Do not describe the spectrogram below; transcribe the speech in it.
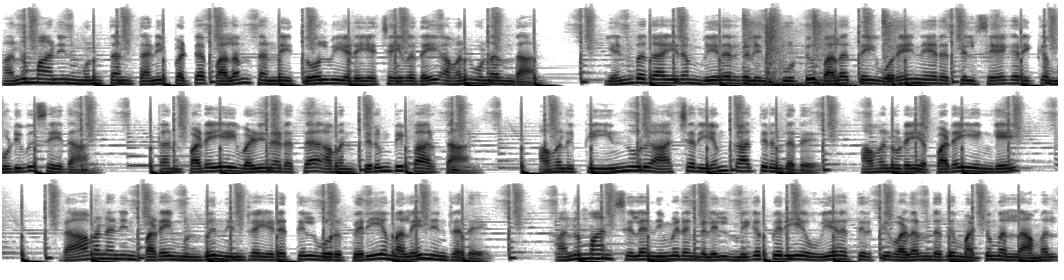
ஹனுமானின் முன் தன் தனிப்பட்ட பலம் தன்னை தோல்வியடையச் செய்வதை அவன் உணர்ந்தான். எண்பதாயிரம் வீரர்களின் கூட்டு பலத்தை ஒரே நேரத்தில் சேகரிக்க முடிவு செய்தான். தன் படையை வழிநடத்த அவன் திரும்பி பார்த்தான். அவனுக்கு இன்னொரு ஆச்சரியம் காத்திருந்தது. அவனுடைய படை எங்கே? ராவணனின் படை முன்பு நின்ற இடத்தில் ஒரு பெரிய மலை நின்றது. ஹனுமான் சில நிமிடங்களில் மிகப்பெரிய உயரத்திற்கு வளர்ந்தது மட்டுமல்லாமல்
